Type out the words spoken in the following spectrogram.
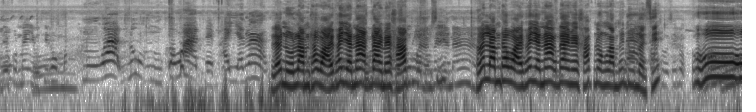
เดี๋ยวคุณแม่อยู่ที่ร่มมาหนูว่าลูกหนูก็วาดแต่พญานาคแล้วหนูลำถวายพญานาคได้ไหมครับดูสิเฮ้ยลำถวายพญานาคได้ไหมครับ ลองลำให้ดูหน่อยสิโอ้โห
